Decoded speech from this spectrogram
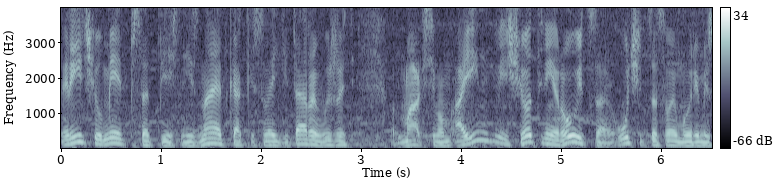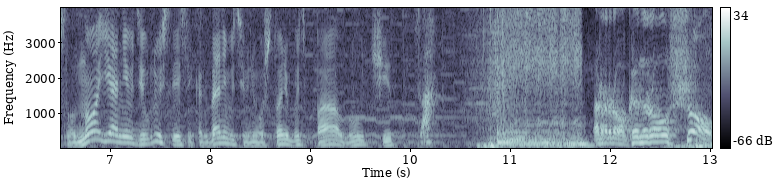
Ричи умеет писать песни и знает, как из своей гитары выжать максимум. А Ингви еще тренируется, учится своему ремеслу. Но я не удивлюсь, если когда-нибудь у него что-нибудь получится. Рок-н-ролл-шоу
